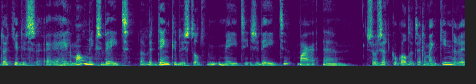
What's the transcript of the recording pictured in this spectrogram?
dat je dus helemaal niks weet. Dat We denken dus dat meten is weten. Maar eh, zo zeg ik ook altijd tegen mijn kinderen.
